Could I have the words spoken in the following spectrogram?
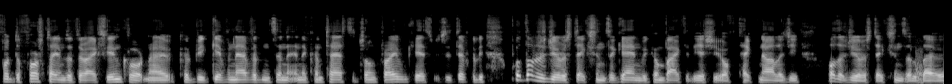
for the first time that they're actually in court now. Could be given evidence in, in a contested drunk driving case, which is difficult. But other jurisdictions, again, we come back to the issue of technology. Other jurisdictions allow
